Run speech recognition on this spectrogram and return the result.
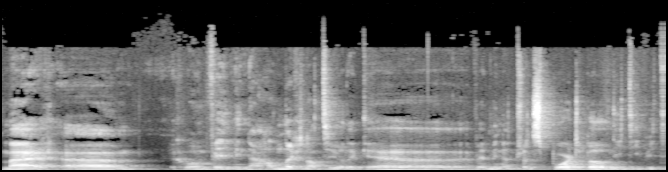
maar uh, gewoon veel minder handig natuurlijk. Hè. Veel minder transportable, niet, niet,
